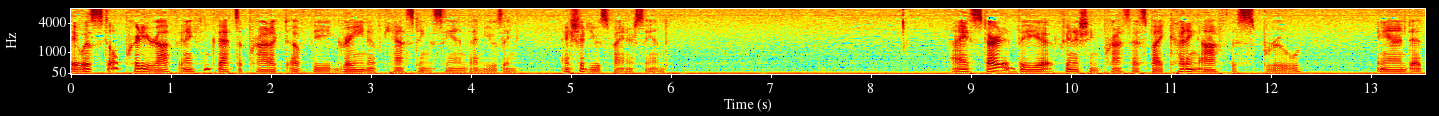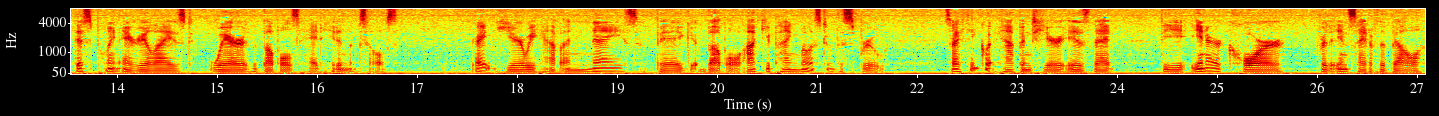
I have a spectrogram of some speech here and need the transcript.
It was still pretty rough, and I think that's a product of the grain of casting sand I'm using. I should use finer sand. I started the finishing process by cutting off the sprue, and at this point I realized where the bubbles had hidden themselves. Right here we have a nice big bubble occupying most of the sprue. So I think what happened here is that the inner core for the inside of the bell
